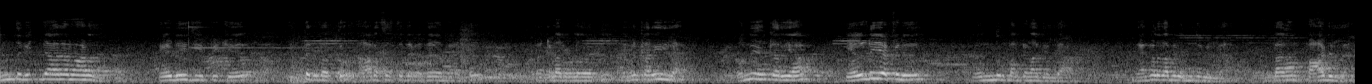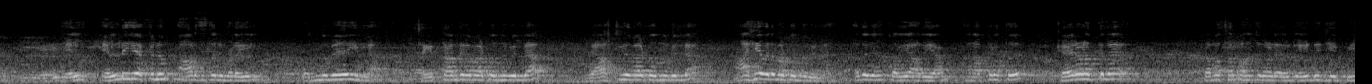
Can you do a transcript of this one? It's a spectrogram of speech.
എന്ത് വിജ്ഞാനമാണ് എ ഡി ജി പിക്ക് ഇത്തരത്തിൽ ആർ എസ് എസിന്റെ വിധേയമായിട്ട് പങ്കിടാനുള്ളതെന്ന് നിങ്ങൾക്കറിയില്ല. ഒന്ന് ഞങ്ങൾക്കറിയാം എൽ ഡി എഫിന് ഒന്നും പങ്കിടാനില്ല. ഞങ്ങൾ തമ്മിൽ ഒന്നുമില്ല. ഉണ്ടാകാൻ പാടില്ല. എൽ എൽ ഡി എഫിനും ആർ എസ് എസിനും ഇടയിൽ ഒന്നുമേ ഇല്ല സൈദ്ധാന്തികമായിട്ടൊന്നുമില്ല രാഷ്ട്രീയമായിട്ടൊന്നുമില്ല ആശയപരമായിട്ടൊന്നുമില്ല. അത് ഞങ്ങൾക്ക് കുറേ അറിയാം. അതിനപ്പുറത്ത് കേരളത്തിലെ ക്രമസമാധാനത്തിലുള്ള എ ഡി ജി പി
